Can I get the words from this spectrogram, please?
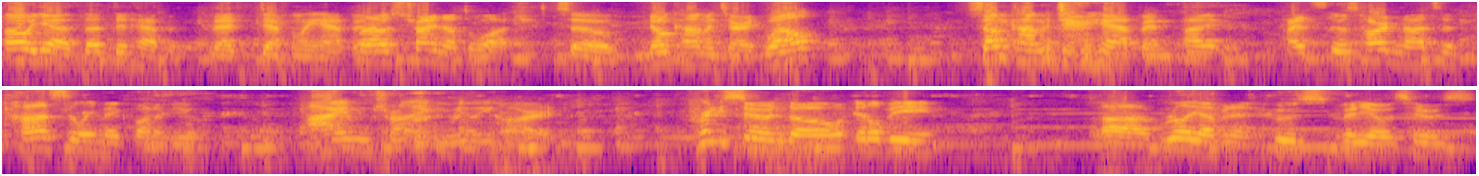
Oh, yeah, that did happen. That definitely happened. But I was trying not to watch. So no commentary. Well, some commentary happened. I, I, it was hard not to constantly make fun of you. I'm trying really hard. Pretty soon, though, it'll be uh, really evident whose video is whose.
